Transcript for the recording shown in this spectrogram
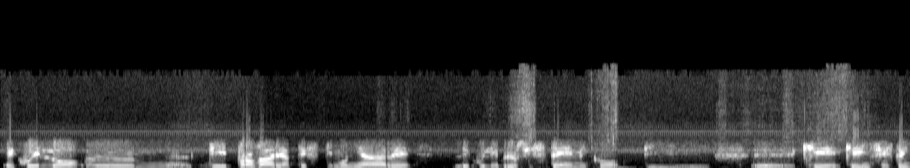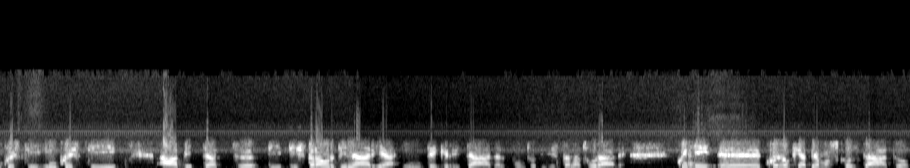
è quello ehm, di provare a testimoniare l'equilibrio sistemico di, eh, che, che, insiste in questi, in questi habitat di, di, straordinaria integrità dal punto di vista naturale. Quindi eh, quello che abbiamo ascoltato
